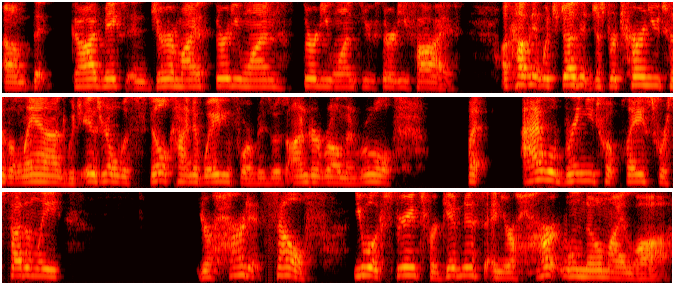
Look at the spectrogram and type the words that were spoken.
um, that God makes in Jeremiah 31, 31 through 35. A covenant which doesn't just return you to the land, which Israel was still kind of waiting for because it was under Roman rule, but I will bring you to a place where suddenly your heart itself, you will experience forgiveness and your heart will know my law.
